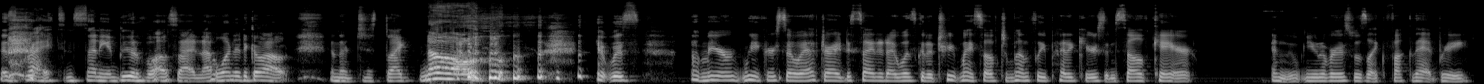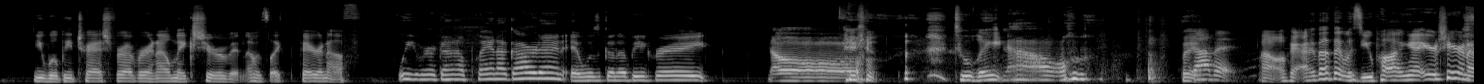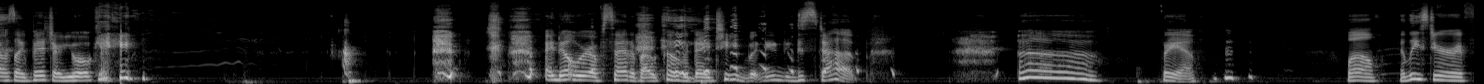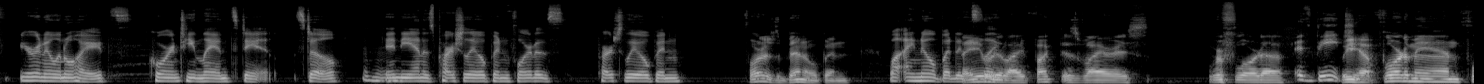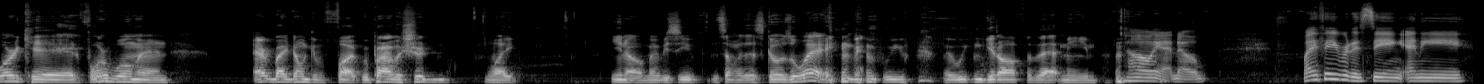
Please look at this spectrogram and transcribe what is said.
it's bright and sunny and beautiful outside, and I wanted to go out. And they're just like, no! it was a mere week or so after I decided I was going to treat myself to monthly pedicures and self care. And the universe was like, fuck that, Bri. You will be trash forever, and I'll make sure of it. And I was like, fair enough. we were gonna plant a garden. It was gonna be great. No. Too late now. But Stop it. Oh, okay. I thought that was you pawing at your chair, and I was like, bitch, are you okay? I know we're upset about COVID 19, but you need to stop. Oh, but yeah. Well, at least you're if you're in Illinois, it's quarantine land sta- still. Mm-hmm. Indiana's partially open, Florida's partially open. Florida's been open. Well, I know, but it's They like, were like, fuck this virus. We're Florida. It's beach. We have Florida man, Florida kid, Florida woman. Everybody don't give a fuck. We probably should like, you know, maybe see if some of this goes away. maybe we maybe we can get off of that meme. Oh yeah, no. My favorite is seeing any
